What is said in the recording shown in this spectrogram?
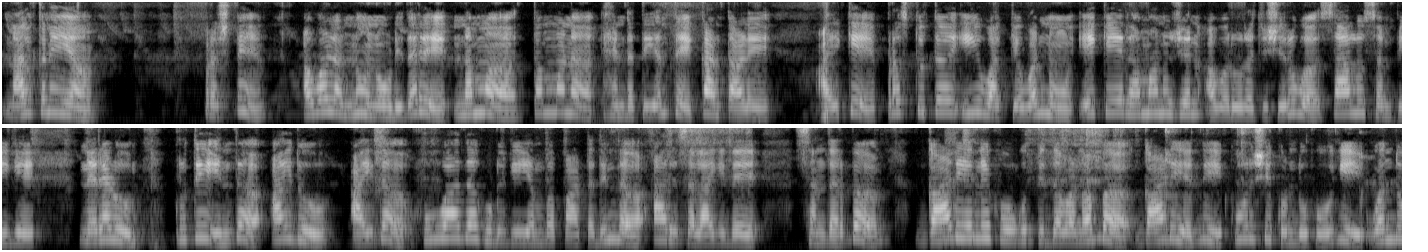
ನಾಲ್ಕನೆಯ ಪ್ರಶ್ನೆ, ಅವಳನ್ನು ನೋಡಿದರೆ ನಮ್ಮ ತಮ್ಮನ ಹೆಂಡತಿಯಂತೆ ಕಾಣ್ತಾಳೆ. ಆಯ್ಕೆ ಪ್ರಸ್ತುತ ಈ ವಾಕ್ಯವನ್ನು ಎ ಕೆ ರಾಮಾನುಜನ್ ಅವರು ರಚಿಸಿರುವ ಸಾಲು ಸಂಪಿಗೆ ನೆರಳು ಕೃತಿಯಿಂದ ಆಯ್ದು ಆಯ್ದ ಹೂವಾದ ಹುಡುಗಿ ಎಂಬ ಪಾಠದಿಂದ ಆರಿಸಲಾಗಿದೆ. ಸಂದರ್ಭ, ಗಾಡಿಯಲ್ಲಿ ಹೋಗುತ್ತಿದ್ದವನೊಬ್ಬ ಗಾಡಿಯಲ್ಲಿ ಕೂರಿಸಿಕೊಂಡು ಹೋಗಿ ಒಂದು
